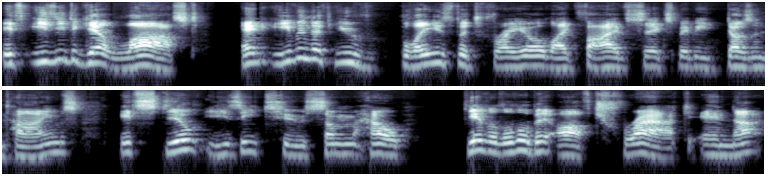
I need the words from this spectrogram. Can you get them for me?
It's easy to get lost. And even if you've blazed the trail like five, six, maybe dozen times, it's still easy to somehow get a little bit off track and not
